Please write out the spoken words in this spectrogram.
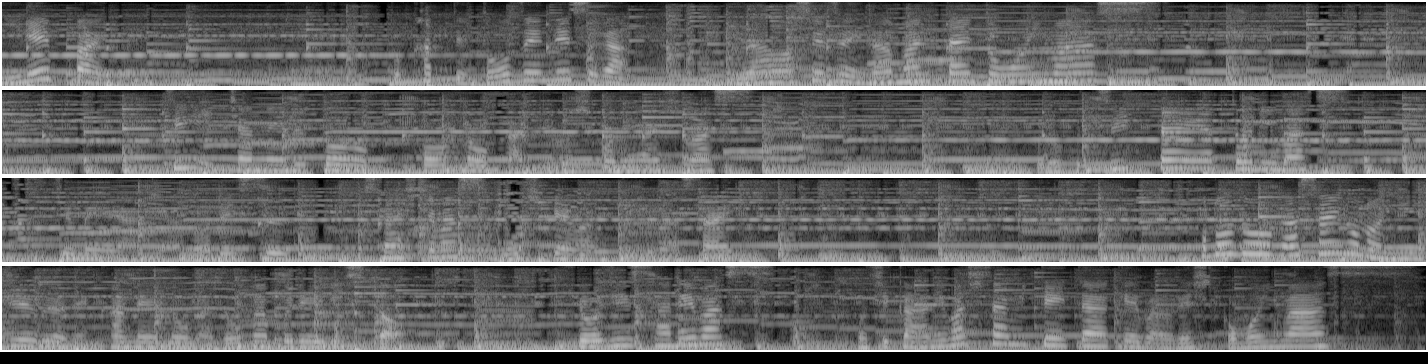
2連敗で、えーっと、勝って当然ですが、油断はせずに頑張りたいと思います。ぜひチャンネル登録、高評価よろしくお願いします。えーブログ、ツイッターやっております。説明欄にアドレス記載してます。もしければ見てください。この動画最後の20秒で関連動画、動画プレイリスト表示されます。お時間ありましたら見ていただければ嬉しく思います。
